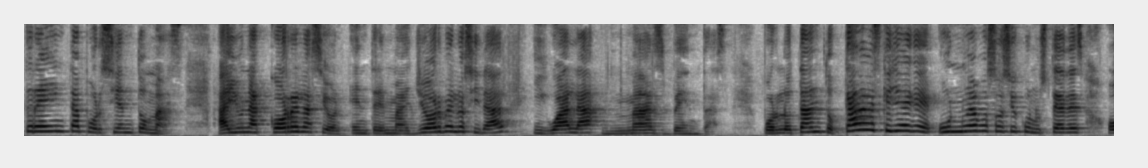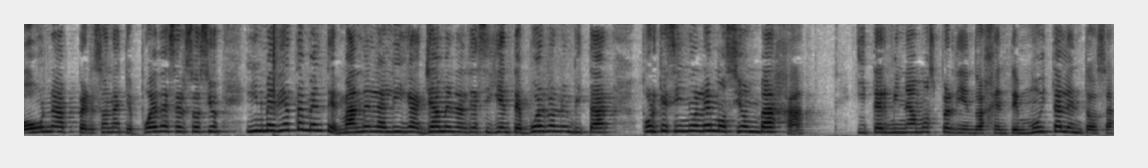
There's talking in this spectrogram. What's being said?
30% más. Hay una correlación entre mayor velocidad igual a más ventas. Por lo tanto, cada vez que llegue un nuevo socio con ustedes o una persona que puede ser socio, inmediatamente manden la liga, llamen al día siguiente, vuelvan a invitar, porque si no la emoción baja y terminamos perdiendo a gente muy talentosa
